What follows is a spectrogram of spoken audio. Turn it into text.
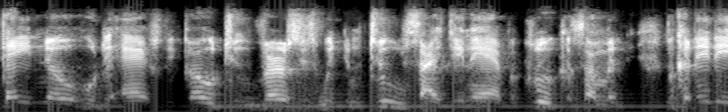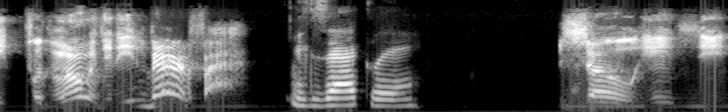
they know who to actually go to versus with them two sites, they didn't have a clue because some because they did for the longest they didn't verify. exactly. So it's it,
